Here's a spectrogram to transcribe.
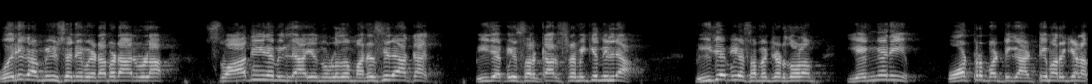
ഒരു കമ്മീഷനും ഇടപെടാനുള്ള സ്വാധീനമില്ല എന്നുള്ളത് മനസ്സിലാക്കാൻ ബി ജെ പി സർക്കാർ ശ്രമിക്കുന്നില്ല. ബി ജെ പിയെ സംബന്ധിച്ചിടത്തോളം എങ്ങനെയും വോട്ടർ പട്ടിക അട്ടിമറിക്കണം.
